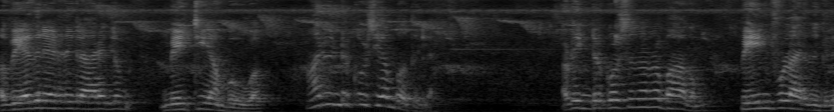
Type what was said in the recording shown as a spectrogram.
അത് വേദന ആയിരുന്നെങ്കിൽ ആരെങ്കിലും മീറ്റ് ചെയ്യാൻ പോവുക. ആരും ഇന്റർകോഴ്സ് ചെയ്യാൻ പോകത്തില്ല. അവിടെ ഇന്റർകോഴ്സ് എന്ന് പറഞ്ഞ ഭാഗം പെയിൻഫുൾ ആയിരുന്നെങ്കിൽ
